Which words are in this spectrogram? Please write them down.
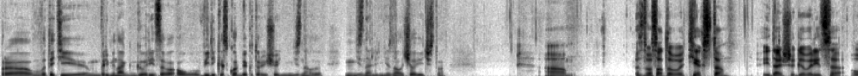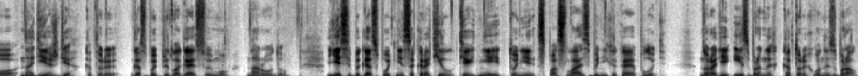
про вот эти времена говорится о великой скорби, которую еще не знало, не знали, не знало человечество. А, с 20 текста и дальше говорится о надежде, которую Господь предлагает своему народу. Если бы Господь не сократил тех дней, то не спаслась бы никакая плоть. Но ради избранных, которых Он избрал,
